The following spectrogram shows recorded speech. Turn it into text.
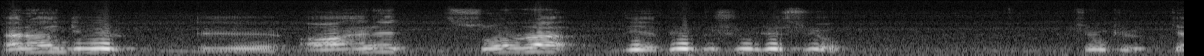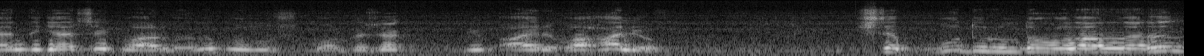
Herhangi bir e, ahiret sonra diye bir düşüncesi yok. Çünkü kendi gerçek varlığını bulmuş. Korkacak bir ayrı vahal yok. İşte bu durumda olanların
